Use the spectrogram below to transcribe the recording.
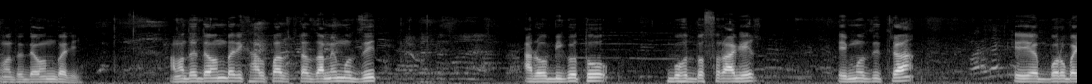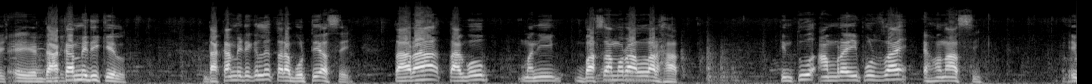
আমাদের দেওয়ানবাড়ি। আমাদের দেওয়ানবাড়ি খালপাড়টা জামে মসজিদ। আরও বিগত বহুত বছর আগের এই মসজিদটা এই বড় ভাই এই ঢাকা মেডিকেল ঢাকা মেডিকেলে তারা ভর্তি আছে। তারা তাগো মানে বাঁচা মরা আল্লাহর হাত। কিন্তু আমরা এই পর্যায়ে এখন আছি। এই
